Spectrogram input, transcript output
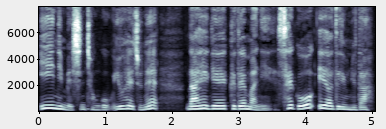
이님의 신청곡 유혜준의 나에게 그대만이 세 곡 이어드립니다.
